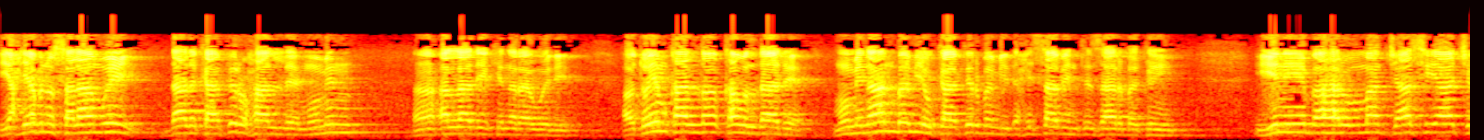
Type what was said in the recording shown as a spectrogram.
یحیی ابن السلام وی دا د کافر حال دی مؤمن الله دې کې نه راولي او دویم قال دا قول دا دی مؤمنان به یو کافر به د حساب انتظار وکړي ینه بهر امت جاسیا چې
